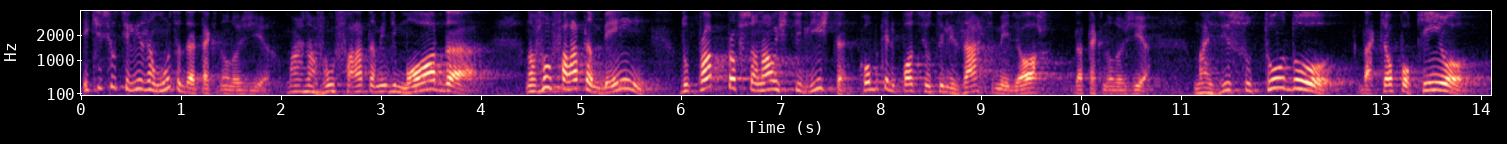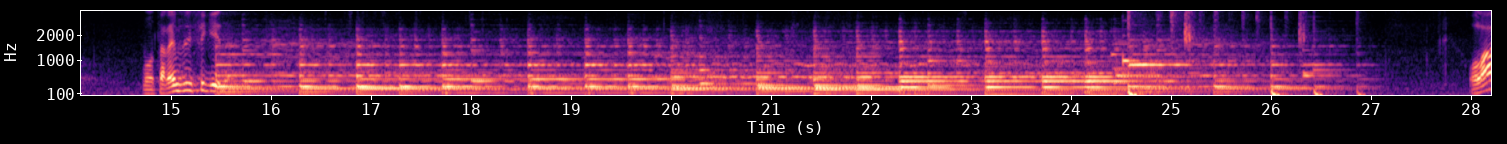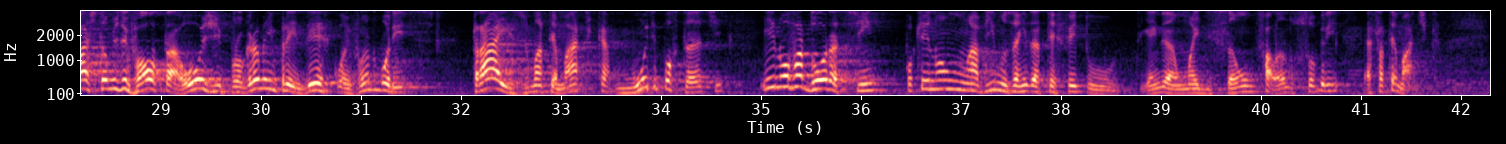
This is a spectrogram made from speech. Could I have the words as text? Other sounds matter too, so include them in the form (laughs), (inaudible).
e que se utiliza muito da tecnologia. Mas nós vamos falar também de moda. Nós vamos falar também do próprio profissional estilista, como que ele pode se utilizar-se melhor da tecnologia. Mas isso tudo daqui a pouquinho voltaremos em seguida. Olá, estamos de volta. Hoje, programa Empreender com Evandro Moritz traz uma temática muito importante e inovadora, sim, porque não havíamos ainda ter feito ainda uma edição falando sobre essa temática.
